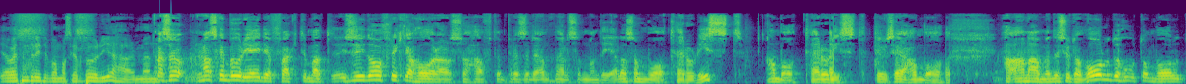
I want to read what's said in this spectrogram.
jag vet inte riktigt var man ska börja här, men Alltså, man ska börja i det faktum att Sydafrika har alltså haft en president, Nelson Mandela, som var terrorist. Han var terrorist, det vill säga han var han använde sig av våld och hot om våld,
